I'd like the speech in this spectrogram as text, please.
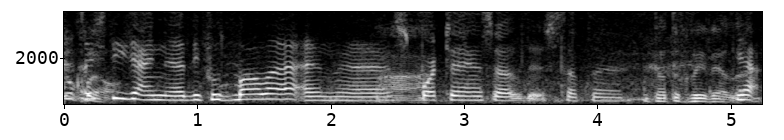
Toch dus wel. die, zijn, eh, die voetballen en eh, Ah. sporten en zo. Dus dat, eh, Dat toch weer wel. Ja.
